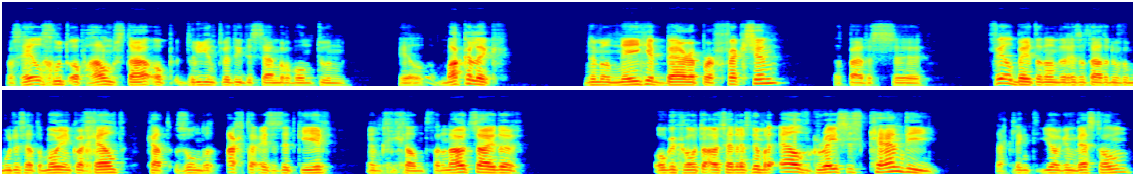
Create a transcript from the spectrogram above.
Was heel goed op Halmstad op 23 december, won toen heel makkelijk. Nummer 9, Bearer Perfection. Dat paard is uh, veel beter dan de resultaten doen vermoeden. Zat er mooi in qua geld. Gaat zonder achterijzers dit keer. Een gigant van een outsider. Ook een grote outsider is nummer 11, Grace's Candy. Daar klinkt Jurgen Westholm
